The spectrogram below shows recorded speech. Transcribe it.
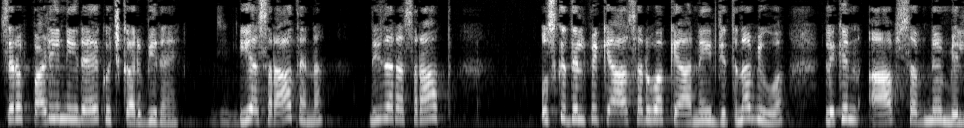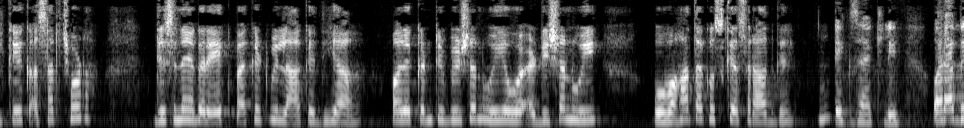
صرف پڑھ ہی نہیں رہے کچھ کر بھی رہے۔ جی۔ یہ اثرات ہے نا۔ دیز آر اثرات۔ اس کے دل پہ کیا اثر ہوا کیا نہیں جتنا بھی ہوا۔ لیکن آپ سب نے مل کے ایک اثر چھوڑا۔ جس نے اگر ایک پیکٹ بھی لا کے دیا اور ایک کنٹریبیوشن ہوئی وہ ایڈیشن ہوئی وہ وہاں تک اس کے اثرات گئے۔ Exactly exactly. اور اب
